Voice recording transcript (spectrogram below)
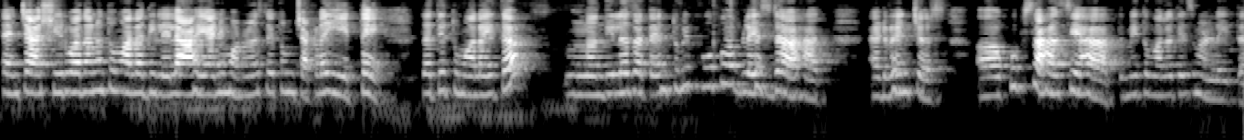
त्यांच्या आशीर्वादानं तुम्हाला दिलेलं आहे. आणि म्हणूनच ते तुमच्याकडे येते. तर ते तुम्हाला इथं दिलं जातं आणि तुम्ही खूप ब्लेस्ड आहात. ॲडव्हेंचर्स खूप साहसी आहात. मी तुम्हाला तेच म्हणलं इथं.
